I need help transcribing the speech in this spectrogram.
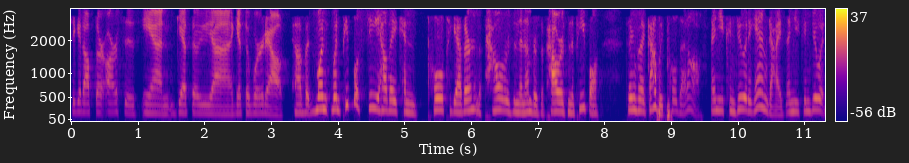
to get off their arses and get the uh, get the word out. Uh, but when when people see how they can pull together, the powers in the numbers, the powers in the people, they're gonna be like, God, we pulled that off, and you can do it again, guys, and you can do it.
